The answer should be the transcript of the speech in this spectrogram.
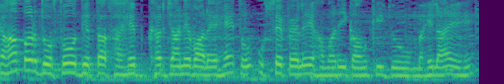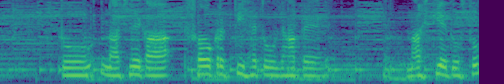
यहाँ पर दोस्तों देवता साहेब घर जाने वाले हैं तो उससे पहले हमारी गाँव की जो महिलाएँ हैं तो नाचने का शौक़ रखती है तो यहाँ पे नाचती है दोस्तों।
